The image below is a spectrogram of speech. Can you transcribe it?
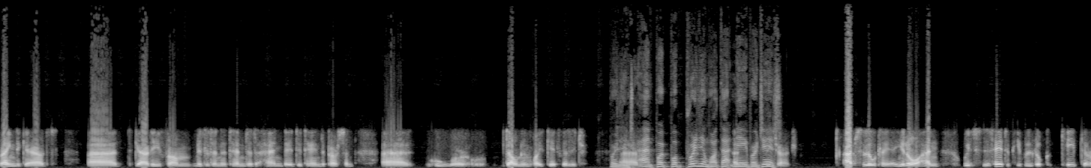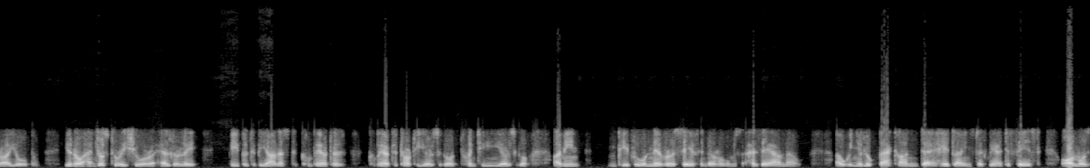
rang the guards. Uh, the Gardaí from Midleton attended, and they detained the person uh, who were down in Whitegate village. Brilliant. Um, Um, but, but brilliant what that and neighbour in did. charge. Absolutely, you know, and we say to people, look, keep their eye open, you know, and just to reassure elderly people, to be honest, compared to compared to thirty years ago, twenty years ago, I mean, people were never as safe in their homes as they are now. Uh, when you look back on the headlines that we had to face almost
